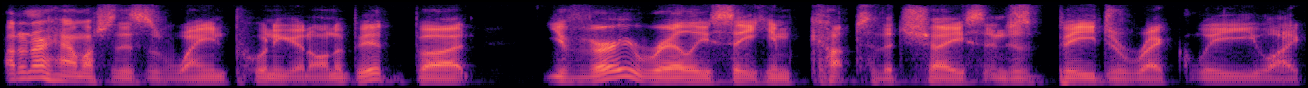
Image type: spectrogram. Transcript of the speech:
I don't know how much of this is Wayne putting it on a bit, but you very rarely see him cut to the chase and just be directly like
